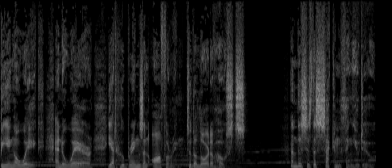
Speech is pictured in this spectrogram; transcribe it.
being awake and aware, yet who brings an offering to the Lord of hosts. And this is the second thing you do.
